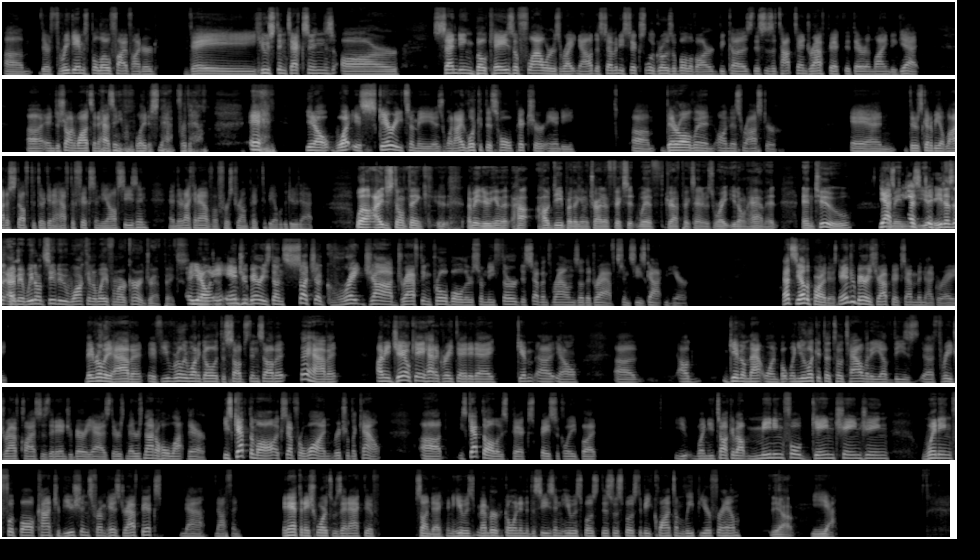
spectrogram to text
Um, they're three games below 500. They Houston Texans are sending bouquets of flowers right now to 76 Lou Groza Boulevard because this is a top 10 draft pick that they're in line to get. Uh, and Deshaun Watson hasn't even played a snap for them. And, you know, what is scary to me is when I look at this whole picture, Andy, um, they're all in on this roster. And there's going to be a lot of stuff that they're going to have to fix in the offseason. And they're not going to have a first round pick to be able to do that. Well, I just don't think. I mean, you're gonna how how deep are they gonna try to fix it with draft picks? Anyways, right? You don't have it, and two. Yes, I mean, because you, he doesn't. I mean, we don't seem to be walking away from our current draft picks. Uh, you know, Andrew Berry's done such a great job drafting Pro Bowlers from the third to seventh rounds of the draft since he's gotten here. That's the other part of this. Andrew Berry's draft picks haven't been that great. They really haven't. If you really want to go with the substance of it, they haven't. I mean, JOK had a great day today. Give him, uh, you know, uh, I'll give him that one. But when you look at the totality of these uh, three draft classes that Andrew Berry has, there's there's not a whole lot there. He's kept them all except for one, Richard LeCounte. Uh, he's kept all of his picks basically, but you when you talk about meaningful, game changing, winning football contributions from his draft picks, nah, nothing. And Anthony Schwartz was inactive Sunday, and he was remember going into the season, he was supposed this was supposed to be quantum leap year for him. Yeah, yeah.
